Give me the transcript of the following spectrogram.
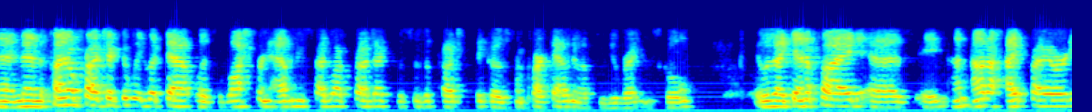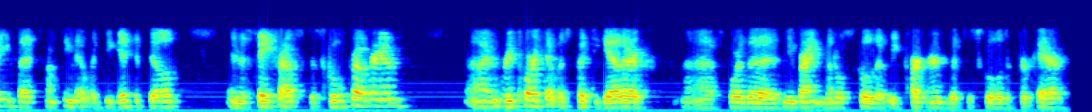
And then the final project that we looked at was the Washburn Avenue Sidewalk Project. This is a project that goes from Park Avenue up to New Brighton School. It was identified as a, not a high priority, but something that would be good to build in the Safe Routes to School program uh, report that was put together uh, for the New Brighton Middle School that we partnered with the school to prepare.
